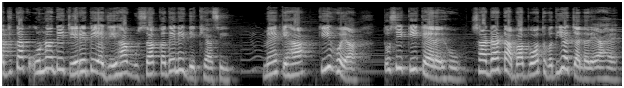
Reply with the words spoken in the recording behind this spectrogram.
ਅੱਜ ਤੱਕ ਉਹਨਾਂ ਦੇ ਚਿਹਰੇ ਤੇ ਅਜਿਹਾ ਗੁੱਸਾ ਕਦੇ ਨਹੀਂ ਦੇਖਿਆ ਸੀ। ਮੈਂ ਕਿਹਾ, ਕੀ ਹੋਇਆ? ਤੁਸੀਂ ਕੀ ਕਹਿ ਰਹੇ ਹੋ? ਸਾਡਾ ਢਾਬਾ ਬਹੁਤ ਵਧੀਆ ਚੱਲ ਰਿਹਾ ਹੈ।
